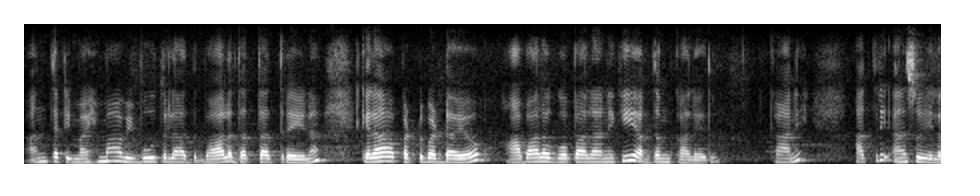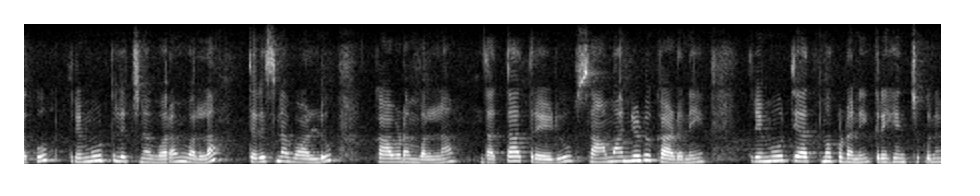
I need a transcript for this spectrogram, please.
అంతటి మహిమా విభూతుల బాల దత్తాత్రేయున ఎలా పట్టుబడ్డాయో ఆ బాల గోపాలానికి అర్థం కాలేదు. కానీ అత్రి అనసూయలకు త్రిమూర్తులిచ్చిన వరం వల్ల తెలిసిన వాళ్ళు కావడం వలన దత్తాత్రేయుడు సామాన్యుడు కాడని త్రిమూర్త్యాత్మకుడని గ్రహించుకుని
